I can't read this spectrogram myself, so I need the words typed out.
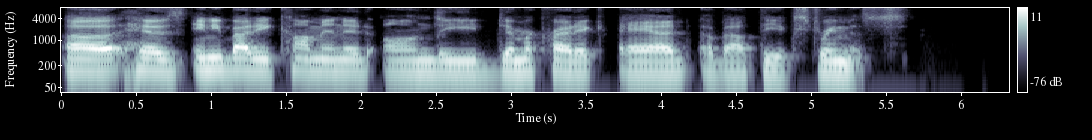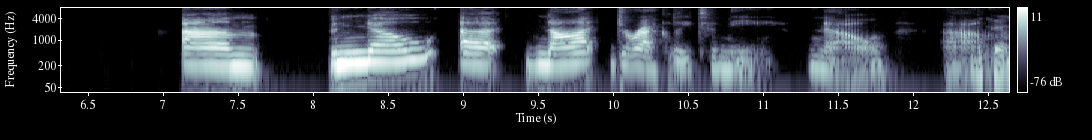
Uh, has anybody commented on the Democratic ad about the extremists? Um, no, uh, not directly to me. No. Um, okay.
